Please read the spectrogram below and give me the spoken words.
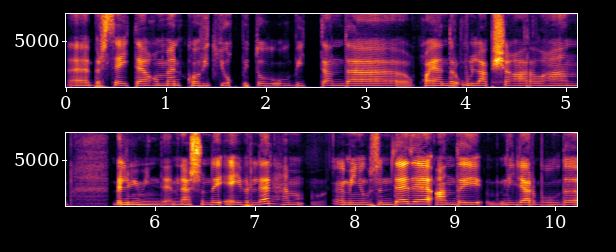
берсе әйтә гомумән ковид юк бит ул ул бит анда каяндыр уйлап чыгарылган. Белмим инде. Менә шундый әйберләр һәм э, мин үземдә дә андый ниләр булды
